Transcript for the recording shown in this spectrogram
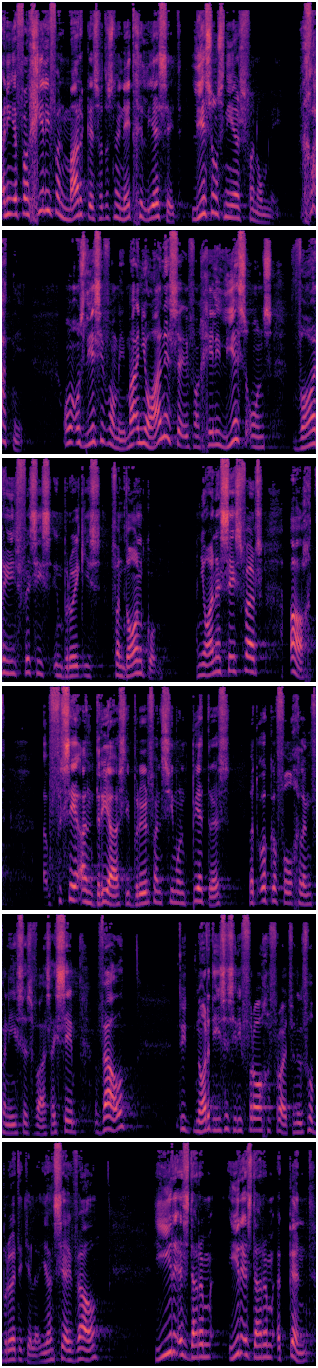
in die evangelie van Markus wat ons nou net gelees het, lees ons nie eers van hom nie. Glad nie. On, ons lees nie van hom nie, maar in Johannes se evangelie lees ons waar hier visse en broodjies vandaan kom. In Johannes 6 vers 8 sê Andreas, die broer van Simon Petrus, wat ook 'n volgeling van Jesus was. Hy sê: "Wel, toe nadat Jesus hierdie vraag gevra het van hoeveel brood het julle?" Dan sê hy: "Wel, hier is darm hier is darm 'n kind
